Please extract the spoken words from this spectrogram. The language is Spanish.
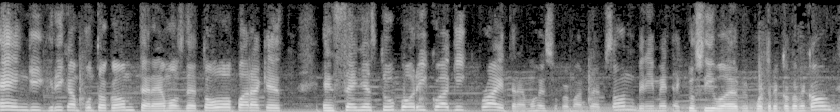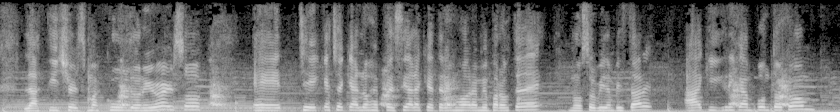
En geekrican.com tenemos de todo para que enseñes tu boricua Geek Pride. Tenemos el Superman Red Son, exclusivo de Puerto Rico Comic Con, las t-shirts más cool del universo. Eh, que chequear los especiales que tenemos ahora mismo para ustedes. No se olviden visitar a geekrican.com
